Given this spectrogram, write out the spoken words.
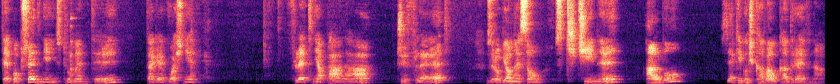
Te poprzednie instrumenty, tak jak właśnie fletnia pana czy flet, zrobione są z trzciny albo z jakiegoś kawałka drewna.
